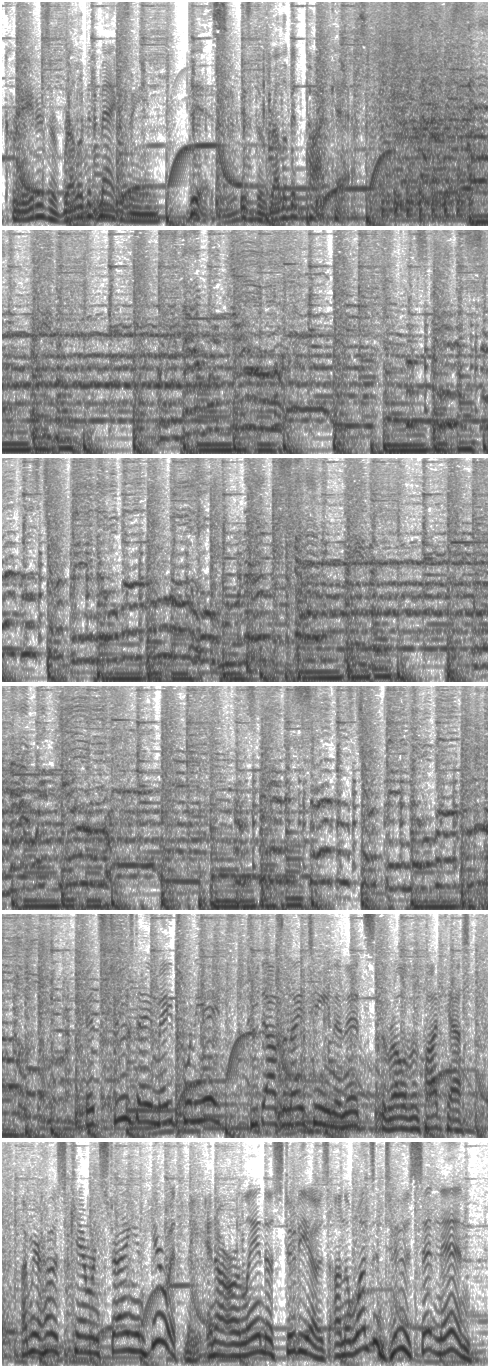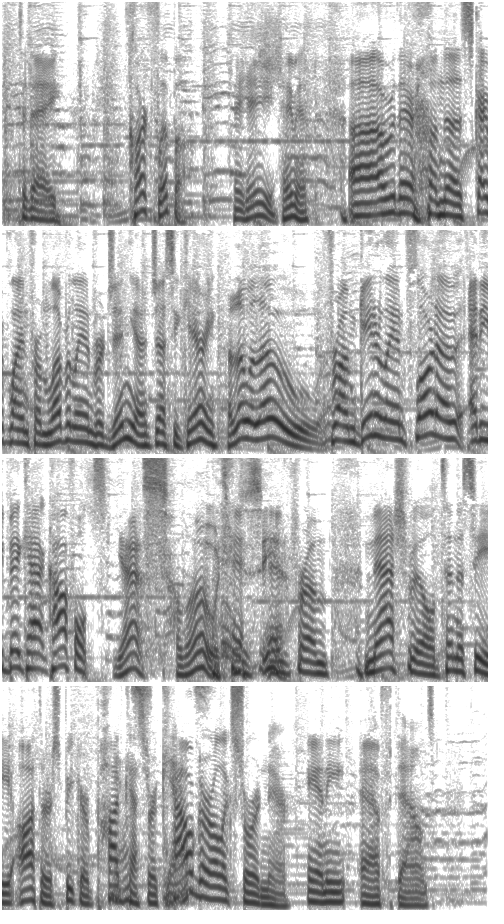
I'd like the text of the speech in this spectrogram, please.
the creators of Relevant Magazine, this is the Relevant Podcast. It's Tuesday, May 28th, 2019, and it's the Relevant Podcast. I'm your host, Cameron Strang, and here with me in our Orlando studios on the ones and twos sitting in today, Clark Flippo. Hey, hey. Hey, man. Uh, over there on the Skype line from Loverland, Virginia, Jesse Carey. Hello, hello. From Gatorland, Florida, Eddie Big Hat Kaufholz. Yes. Hello. It's good to see you. and from Nashville, Tennessee, author, speaker, podcaster, yes. cowgirl extraordinaire, Annie F. Downs.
